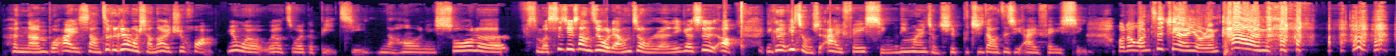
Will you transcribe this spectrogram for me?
很难不爱上。这个让我想到一句话，因为我有我有做一个笔记，然后你说了什么？世界上只有两种人，一个是哦，一个一种是爱飞行，另外一种是不知道自己爱飞行。我的文字竟然有人看。当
